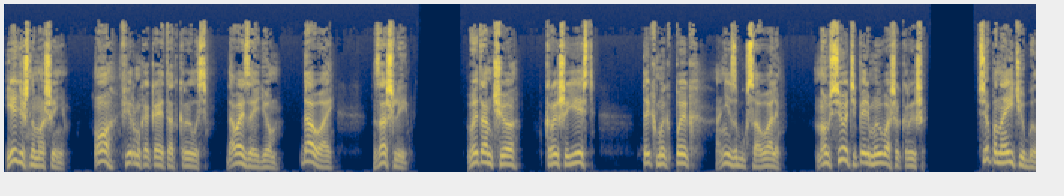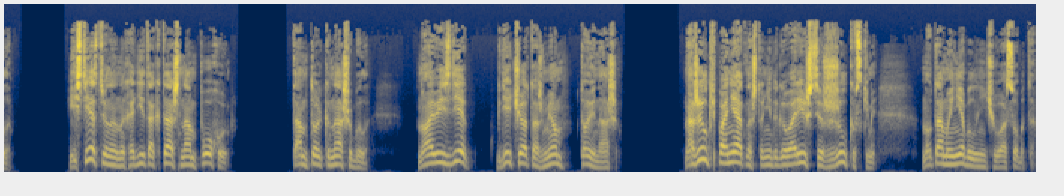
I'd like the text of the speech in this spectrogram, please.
Едешь на машине. О, фирма какая-то открылась. Давай зайдем. Давай. Зашли. Вы там чё, крыша есть? Тык-мык-пык, они забуксовали. Ну все, теперь мы ваша крыша. Все по наитию было. Естественно, находи тактаж нам похуй. Там только наше было. Ну а везде, где что отожмем, то и наше. На жилке понятно, что не договоришься с жилковскими, но там и не было ничего особо-то.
